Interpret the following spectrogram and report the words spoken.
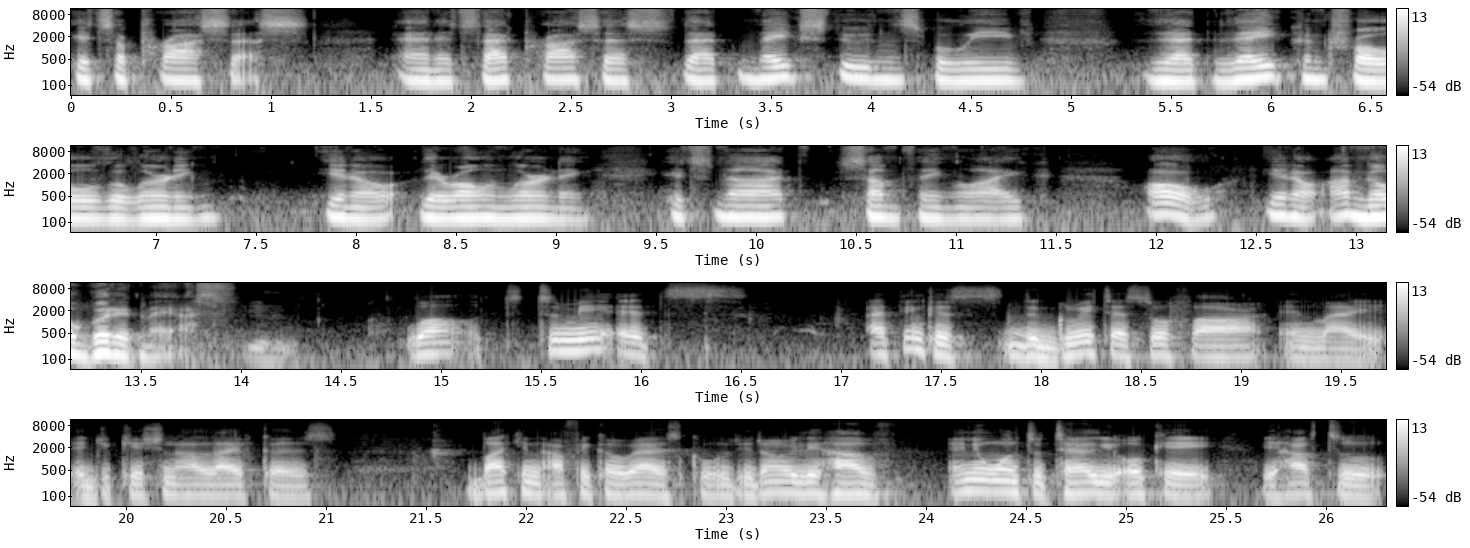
It's a process. And it's that process that makes students believe that they control the learning, you know, their own learning. It's not something like, oh, you know, I'm no good at math. Mm -hmm. Well, to me, it's, I think it's the greatest so far in my educational life because back in Africa where I schooled, you don't really have anyone to tell you, okay, you have to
